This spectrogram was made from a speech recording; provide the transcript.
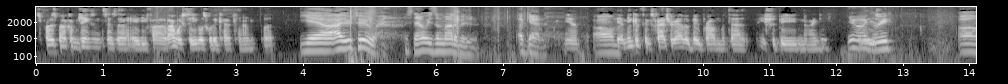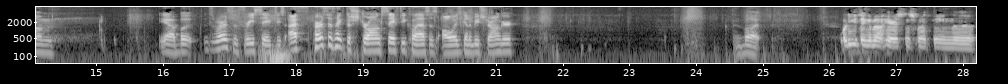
Surprised Malcolm Jenkins is at 85. I wish the Eagles would have kept him, but Yeah, I do too. 'Cause now he's in my division again. yeah. Um, Yeah, Minkah Fitzpatrick, I have a big problem with that. He should be 90. yeah, I least. agree. Um, yeah, but as far as the free safeties, I personally think the strong safety class is always going to be stronger. But What do you think about Harrison Smith being the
